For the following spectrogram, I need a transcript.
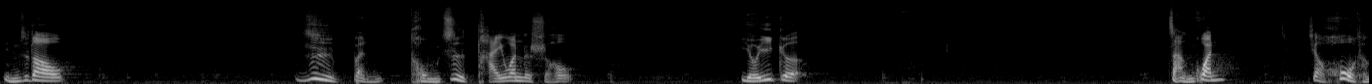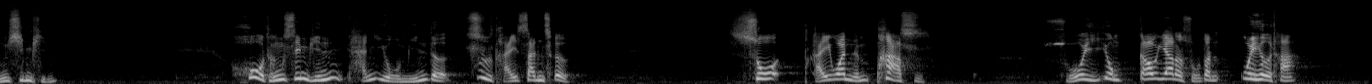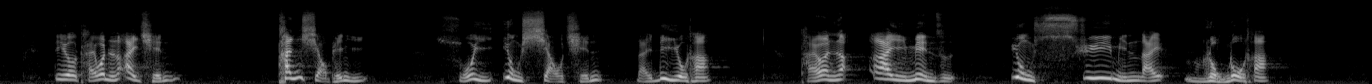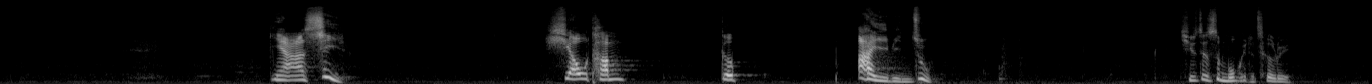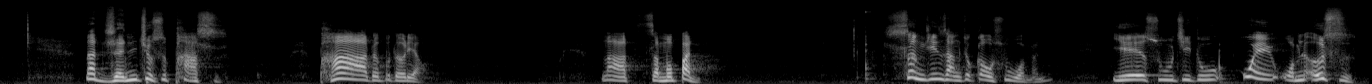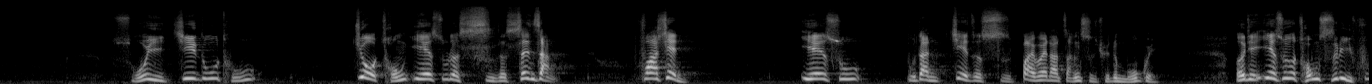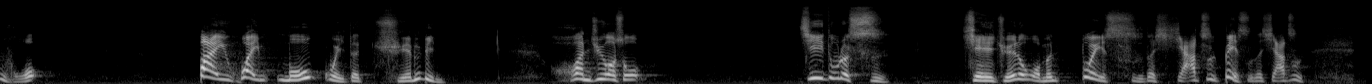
你们知道，日本统治台湾的时候，有一个长官叫后藤新平。后藤新平很有名的治台三策，说。台湾人怕死，所以用高压的手段威吓他。第二，台湾人爱钱，贪小便宜，所以用小钱来利诱他。台湾人爱面子，用虚名来笼络他。惊死消贪、跟爱民主。其实这是魔鬼的策略。那人就是怕死，怕的不得了。那怎么办？圣经上就告诉我们，耶稣基督为我们而死，所以基督徒就从耶稣的死的身上发现，耶稣不但借着死败坏那掌死权的魔鬼，而且耶稣又从死里复活。败坏魔鬼的权柄。换句话说，基督的死解决了我们对死的辖制、被死的辖制，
